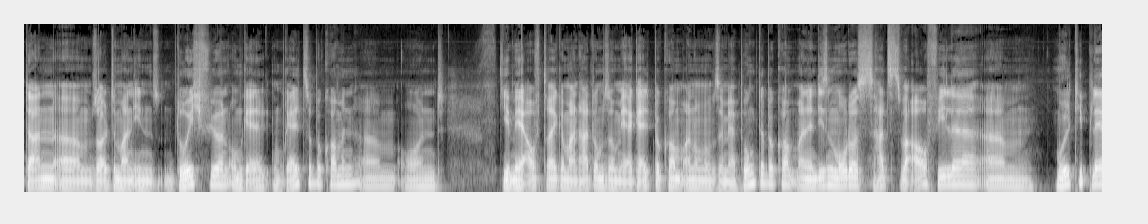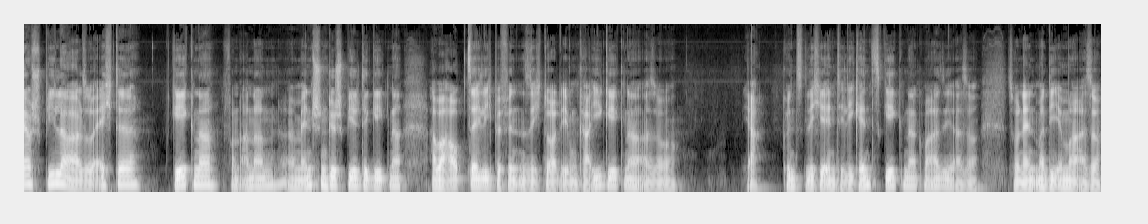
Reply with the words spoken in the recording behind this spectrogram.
dann ähm, sollte man ihn durchführen, um, Gel um Geld zu bekommen. Ähm, und je mehr Aufträge man hat, umso mehr Geld bekommt man und umso mehr Punkte bekommt man. In diesem Modus hat es zwar auch viele ähm, Multiplayer-Spieler, also echte Gegner, von anderen äh, Menschen gespielte Gegner, aber hauptsächlich befinden sich dort eben KI-Gegner, also künstliche Intelligenzgegner quasi, also so nennt man die immer, also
